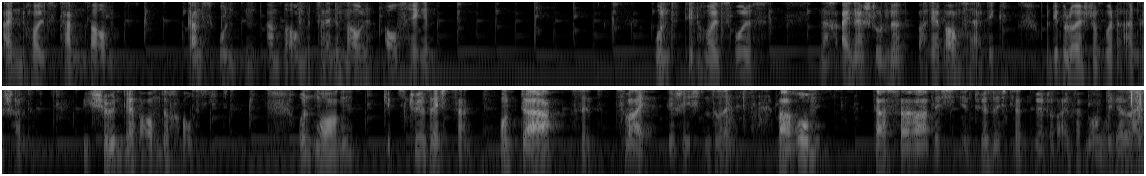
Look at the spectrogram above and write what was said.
einen Holztannenbaum ganz unten am Baum mit seinem Maul aufhängen. Und den Holzwolf. Nach einer Stunde war der Baum fertig und die Beleuchtung wurde angeschaltet. Wie schön der Baum doch aussieht. Und morgen gibt's Tür 16. Und da sind zwei Geschichten drin. Warum? Das verrate ich in Tür 16. Hört doch einfach morgen wieder rein.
